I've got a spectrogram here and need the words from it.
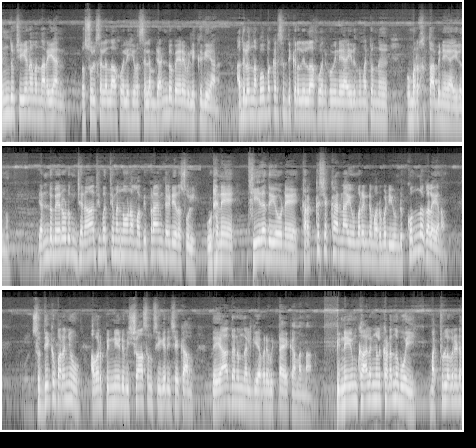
എന്തു ചെയ്യണമെന്നറിയാൻ റസൂൽ സല്ലാഹു അലഹി വസ്ലം രണ്ടുപേരെ വിളിക്കുകയാണ്. അതിലൊന്ന് അബൂബക്കർ സിദ്ദിഖർ റളിയല്ലാഹു അൻഹുവിനെ ആയിരുന്നു മറ്റൊന്ന് ഉമർ ഖത്താബിനെ ആയിരുന്നു. രണ്ടുപേരോടും ജനാധിപത്യം എന്നോണം അഭിപ്രായം തേടി റസൂൽ ഉടനെ ധീരതയോടെ കർക്കശക്കാരനായ ഉമറിന്റെ മറുപടിയുണ്ട് കൊന്നുകളയണം. സിദ്ദീഖ് പറഞ്ഞു അവർ പിന്നീട് വിശ്വാസം സ്വീകരിച്ചേക്കാം ദയാദനം നൽകി അവരെ വിട്ടയക്കാമെന്നാണ്. പിന്നെയും കാലങ്ങൾ കടന്നുപോയി. മറ്റുള്ളവരുടെ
